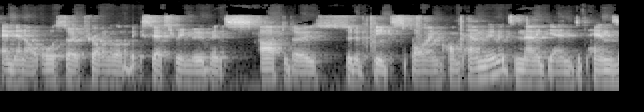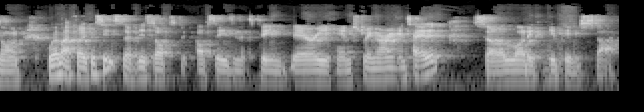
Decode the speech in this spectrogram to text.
and then I'll also throw in a lot of accessory movements after those sort of big spine compound movements. And that again depends on where my focus is. So for this off, off season, it's been very hamstring orientated. So a lot of hip hinge stuff.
